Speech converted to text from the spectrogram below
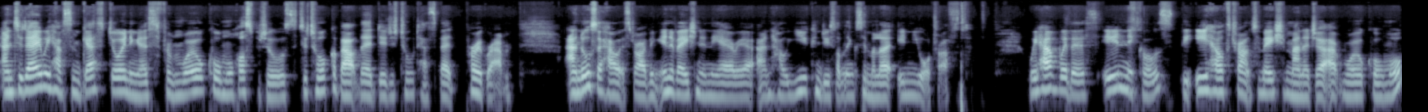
and today we have some guests joining us from Royal Cornwall Hospitals to talk about their digital testbed programme and also how it's driving innovation in the area and how you can do something similar in your trust. We have with us Ian Nichols, the eHealth Transformation Manager at Royal Cornwall.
